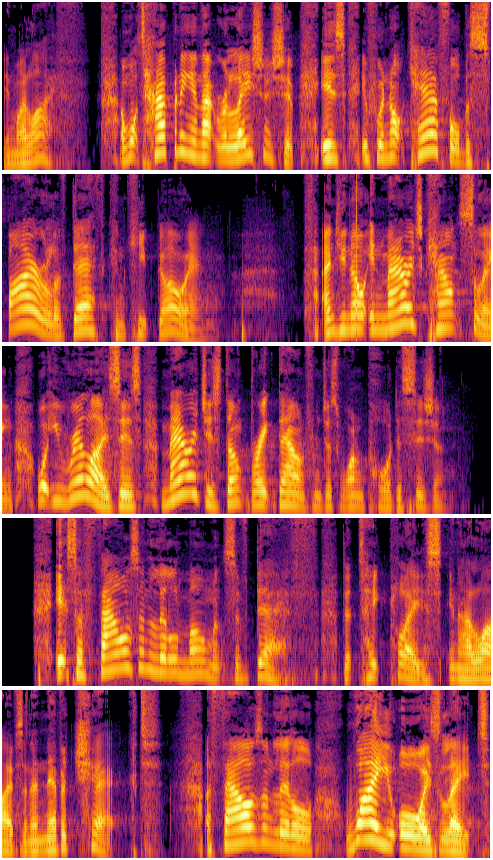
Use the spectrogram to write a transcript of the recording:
in my life. And what's happening in that relationship is if we're not careful, the spiral of death can keep going. And you know, in marriage counseling, what you realize is marriages don't break down from just one poor decision. It's a thousand little moments of death that take place in our lives and are never checked. A thousand little, why are you always late?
